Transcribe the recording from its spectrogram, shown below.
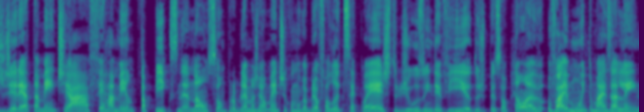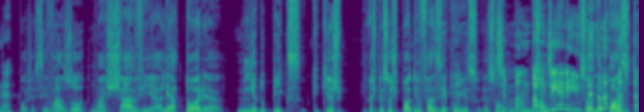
diretamente à ferramenta Pix, né? Não, são problemas realmente, como o Gabriel falou, de sequestro, de uso indevido, de pessoal. Então, é, vai muito mais além, né? Poxa, se vazou uma chave aleatória minha do Pix, o que, que as, as pessoas podem fazer com isso? É só Te mandar só um dinheirinho. Só um depósito.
